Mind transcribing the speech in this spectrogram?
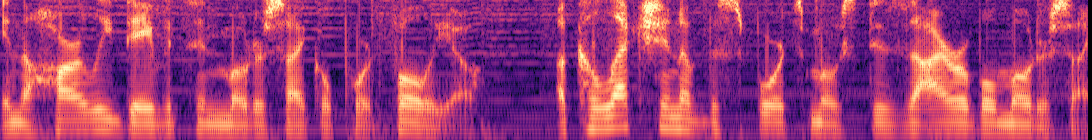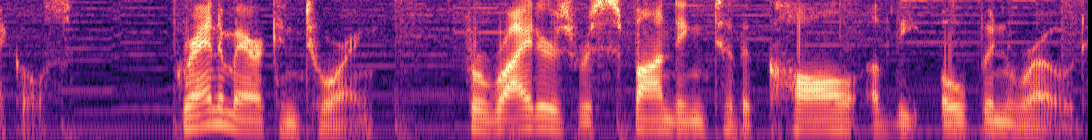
in the Harley-Davidson motorcycle portfolio, a collection of the sport's most desirable motorcycles. Grand American Touring, for riders responding to the call of the open road.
